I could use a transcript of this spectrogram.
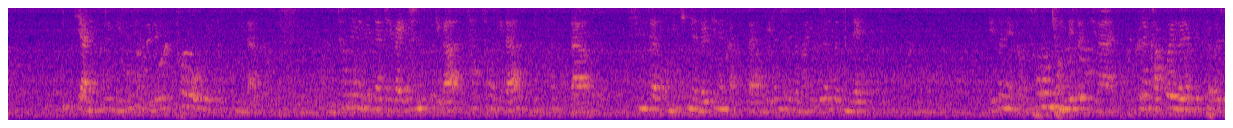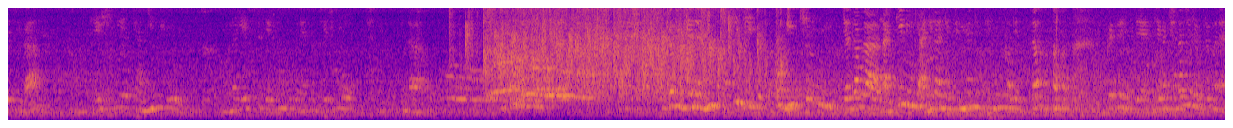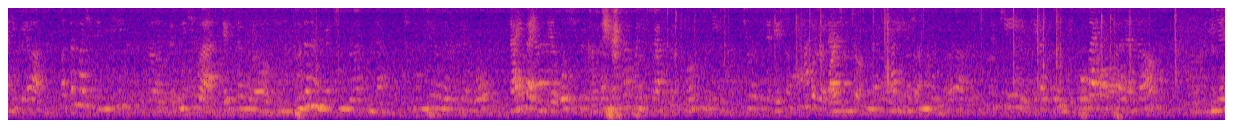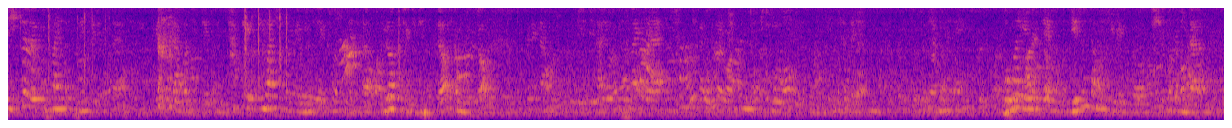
잊지 않은 그런 예술 장르를 터오고 있었습니다. 음, 처음에는 맨날 제가 이거 하는 소리가 사차원이다, 미쳤다, 심지어 뭐 미친년 널뛰는 같다 뭐 이런 소리도 많이 들었었는데 예전에 좀 서러운 경험도 있었지만 그런 각고의 노력 끝에 어제 제가 제12회 대한민국 문화예술대상 부분에서 대상을 차지했습니다. 이것은 저는 미치지, 꼭 미친 여자가 날뛰는 게 아니라는 게 증명이 되는 거겠죠? 근데 이제 제가 자랑하려고 그런 건 아니고요. 어떤 것이든지 저그 의지와 열정으로 저는 도전하는 걸 참 좋아합니다. 항상 새로운 것을 배우고 나이가 이제 50을 가까이 가다 보니까 뭐든지 대로 열심히 하겠다는 생각에 열심히 하고 있고요. 특히 제가 또 이제 봉화에서 태어나서 유년 시절을 봉화에서 보내드렸어요. 그래서 저희 아버지께서 이제 학교에 근무하시려고 영주에 가시면서 유학을 가게 됐죠. 영주로. 그래 나 나를 봉화에 대한 한치가 저의 가슴 깊이 묻혀져 있습니다. 그래서 그 작년에 봉화예술제에서 예술상을 제게 또 주셨습니다.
